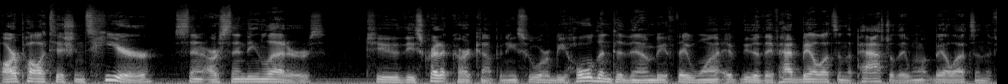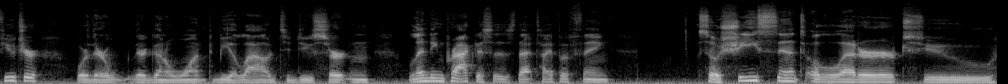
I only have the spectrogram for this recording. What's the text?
our politicians here are sending letters to these credit card companies who are beholden to them if they want if either they've had bailouts in the past or they want bailouts in the future or they're they're going to want to be allowed to do certain lending practices that type of thing. So she sent a letter to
